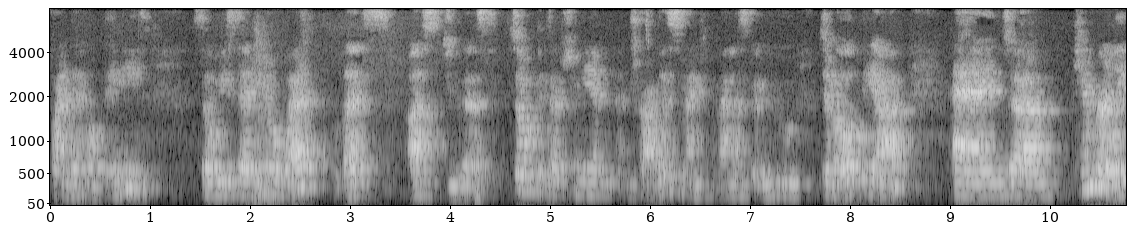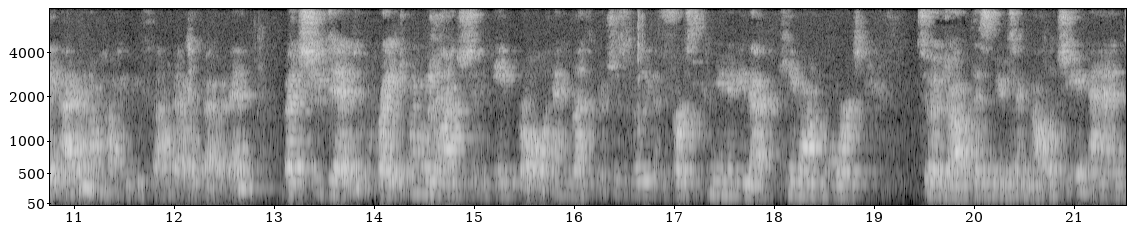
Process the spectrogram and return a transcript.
find the help they need. So we said, you know what, let's us do this. So it's actually me and, and Travis, my, my husband, who developed the app. And uh, Kimberly, I don't know how you found out about it, but she did right when we launched in April. And Lethbridge is really the first community that came on board to adopt this new technology. And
